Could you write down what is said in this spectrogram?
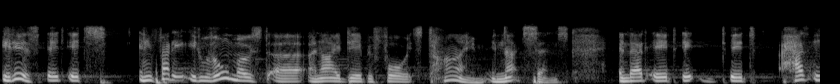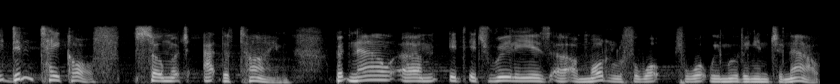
It is. It, it's. in fact, it, it was almost uh, an idea before its time in that sense, in that it, it, it, has, it didn't take off so much at the time, but now um, it, it, really is a, a, model for what, for what we're moving into now.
